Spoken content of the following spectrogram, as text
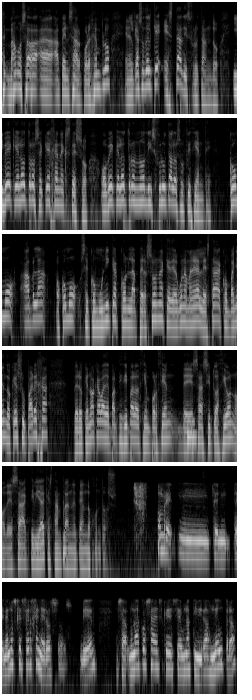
vamos a, pensar, por ejemplo, en el caso del que está disfrutando y ve que el otro se queja en exceso o ve que el otro no disfruta lo suficiente cómo habla o cómo se comunica con la persona que de alguna manera le está acompañando, que es su pareja, pero que no acaba de participar al 100% de esa situación o de esa actividad que están planteando juntos? Hombre, mm, tenemos que ser generosos, ¿bien? O sea, una cosa es que sea una actividad neutra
